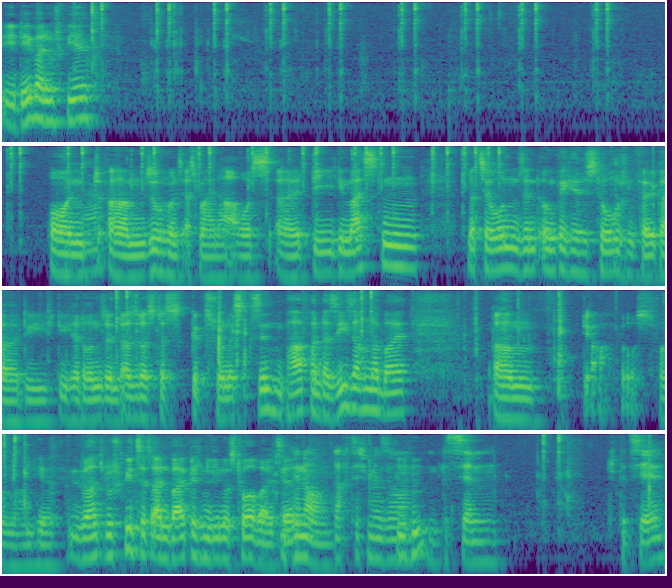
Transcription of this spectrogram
die Idee bei dem Spiel. und ja. ähm, suchen uns erstmal eine aus. Äh, die, die meisten Nationen sind irgendwelche historischen Völker, die, die hier drin sind. Also das, das gibt es schon. Es sind ein paar Fantasiesachen dabei. Ähm, ja, los, fangen wir an hier. Du spielst jetzt einen weiblichen Linus Torvalds, ja? Genau, dachte ich mir so, mhm. ein bisschen speziell.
